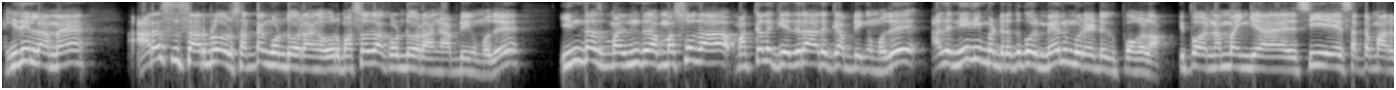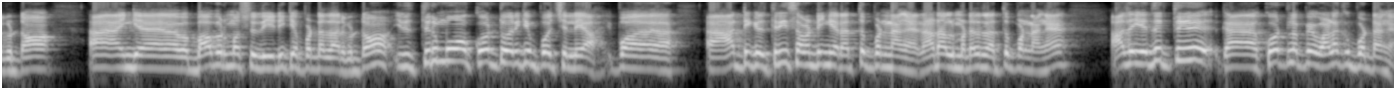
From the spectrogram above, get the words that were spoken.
இது இல்லாம அரசு சார்பில் ஒரு சட்டம் கொண்டு வராங்க ஒரு மசோதா கொண்டு வராங்க அப்படிங்கும்போது இந்த ம- இந்த மசோதா மக்களுக்கு எதிராக இருக்கு அப்படிங்கும்போது அது நீதிமன்றத்துக்கு ஒரு மேல்முறையீடுக்கு போகலாம். இப்போ நம்ம இங்க சிஏ சட்டமா இருக்கட்டும் இங்கே பாபர் மசூதி இடிக்கப்பட்டதாக இருக்கட்டும். இது திரும்பவும் கோர்ட் வரைக்கும் போச்சு இல்லையா? இப்போ ஆர்டிகல் த்ரீ செவன்ட்டிங்க ரத்து பண்ணாங்க. நாடாளுமன்றத்தில் ரத்து பண்ணாங்க. அதை எதிர்த்து கோர்ட்டில் போய் வழக்கு போட்டாங்க.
